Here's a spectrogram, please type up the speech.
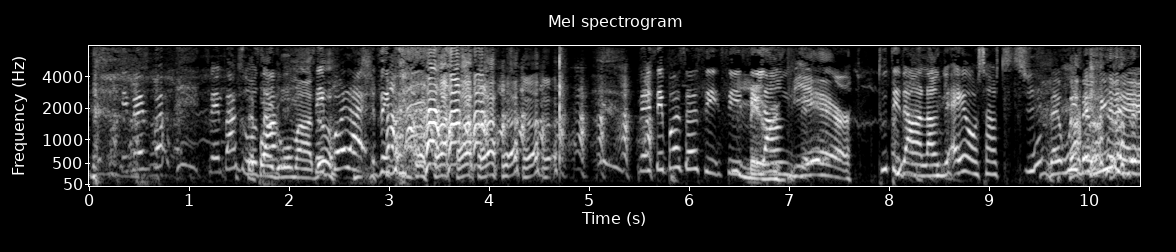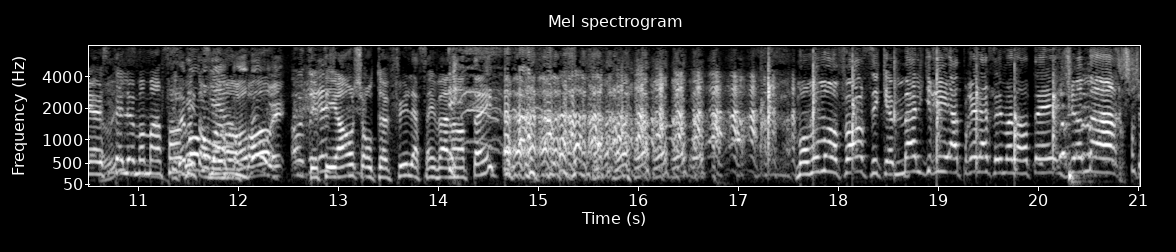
C'est même pas, c'est même pas un C'était gros pas un gros mandat. C'est pas la, c'est pas... Mais c'est pas ça, c'est, l'angle. Pierre! Tout est dans l'angle. Hey, on change tout de suite? Ben oui, ben oui, mais euh, c'était le moment fort. C'était ton moment fort, Que tes hanches ont fait la Saint-Valentin? Mon moment fort, c'est que malgré après la Saint-Valentin, je marche!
